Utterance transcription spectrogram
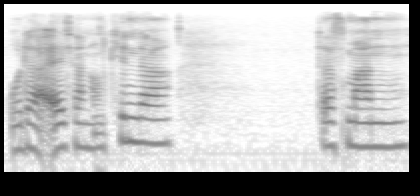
oder Eltern und Kinder, dass man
